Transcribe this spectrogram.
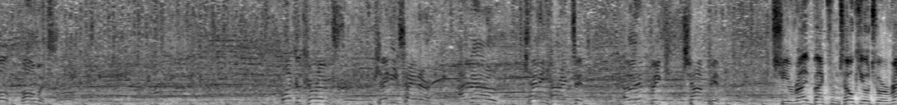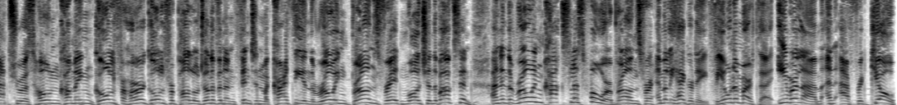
moment. Michael Carruth, Katie Taylor, and now Kellie Harrington, Olympic champion. She arrived back from Tokyo to a rapturous homecoming. Gold for her, gold for Paul O'Donovan and Fintan McCarthy in the rowing, bronze for Aidan Walsh in the boxing, and in the rowing coxless four, bronze for Emily Hegarty, Fiona Murtagh, Eimear Lambe, and Aifric Keogh.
